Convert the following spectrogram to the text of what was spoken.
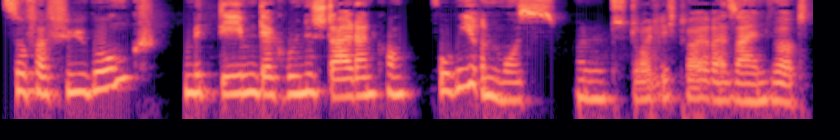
zur Verfügung, mit dem der grüne Stahl dann konkurrieren muss und deutlich teurer sein wird.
